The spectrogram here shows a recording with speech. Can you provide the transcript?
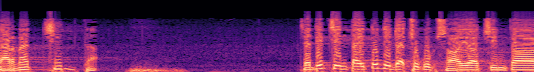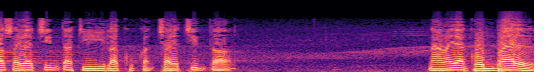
karena cinta. Jadi cinta itu tidak cukup saya cinta, saya cinta dilakukan, saya cinta. Namanya gombal,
